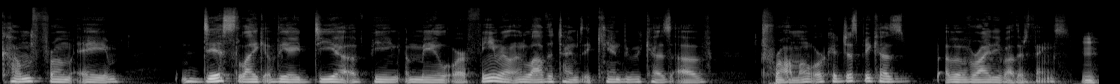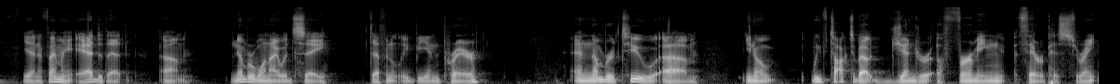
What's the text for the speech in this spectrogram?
come from a dislike of the idea of being a male or a female, and a lot of the times it can be because of trauma or could just because of a variety of other things. Mm. Yeah, and if I may add to that, um, number one, I would say definitely be in prayer, and number two, um, you know, we've talked about gender affirming therapists, right?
